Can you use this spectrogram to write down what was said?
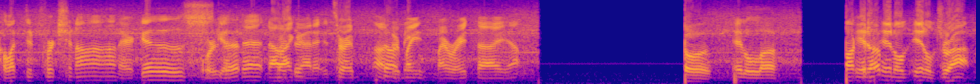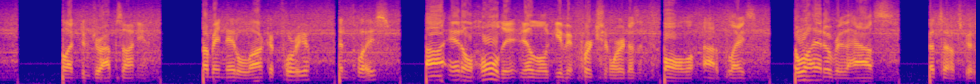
Collected friction on. There it goes. Where's got that? No, Right I there? got it. It's right No, under I mean- my, my right thigh. Yeah. so it'll, uh, lock it It'll, up? it'll it'll drop. Collective drops on you. I mean, it'll lock it for you in place? Uh, it'll hold it. It'll give it friction where it doesn't fall out of place. So we'll head over to the house. That sounds good.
